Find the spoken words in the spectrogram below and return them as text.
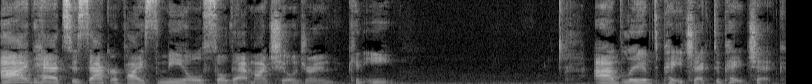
I've had to sacrifice meals so that my children can eat. I've lived paycheck to paycheck.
